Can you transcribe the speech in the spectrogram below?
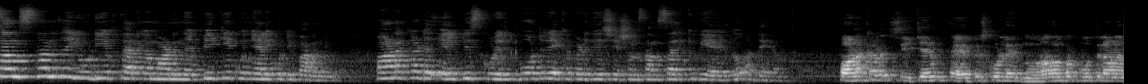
സംസ്ഥാനത്ത് യു ഡി എഫ് തരംഗമാണെന്ന് പി കെ കുഞ്ഞാലിക്കുട്ടി പറഞ്ഞു. പാണക്കാട് എൽ പി സ്കൂളിൽ വോട്ട് രേഖപ്പെടുത്തിയ ശേഷം സംസാരിക്കുകയായിരുന്നു അദ്ദേഹം. Panakkad C K M L P സ്കൂളിലെ നൂറാം നമ്പർ ബൂത്തിലാണ്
